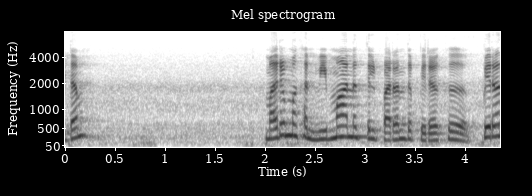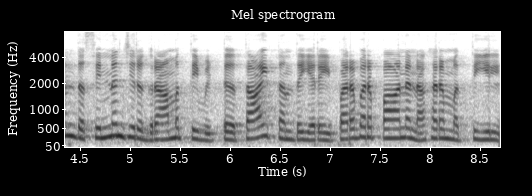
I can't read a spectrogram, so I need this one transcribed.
இடம் மருமகன் விமானத்தில் பறந்த பிறகு பிறந்த சின்னஞ்சிறு கிராமத்தை விட்டு தாய் தந்தையரை பரபரப்பான நகர மத்தியில்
